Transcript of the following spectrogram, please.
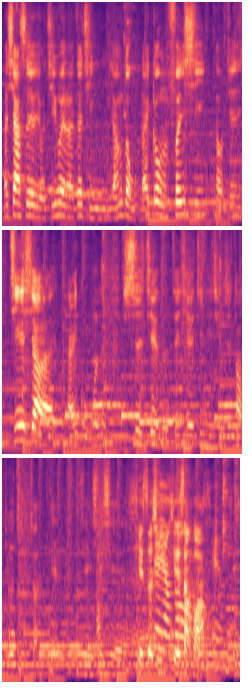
那下次有机会呢，再请杨董来跟我们分析哦，就是接下来台股或者世界的这些经济形势到底会怎么转变。谢谢，谢谢，谢谢，谢谢上华。谢谢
